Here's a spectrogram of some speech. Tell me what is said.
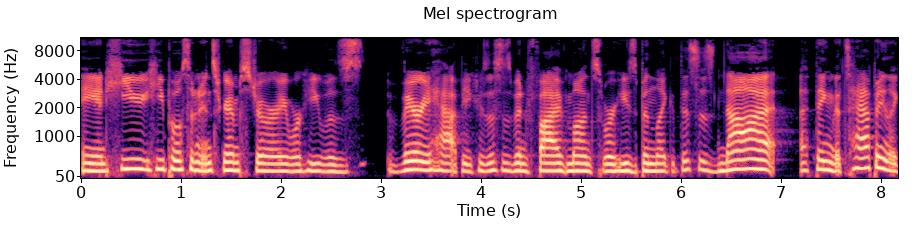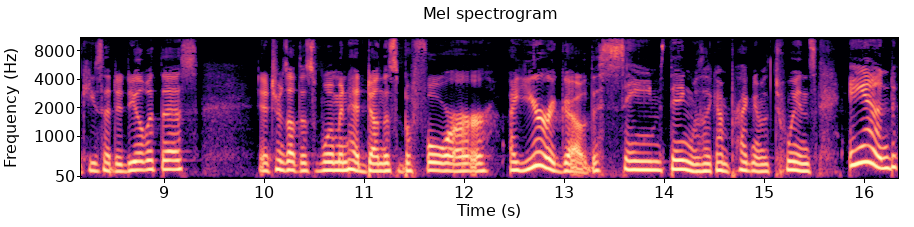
and he he posted an Instagram story where he was very happy because this has been five months where he's been like, this is not a thing that's happening. Like he's had to deal with this. And it turns out this woman had done this before a year ago. The same thing was like, I'm pregnant with twins. And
